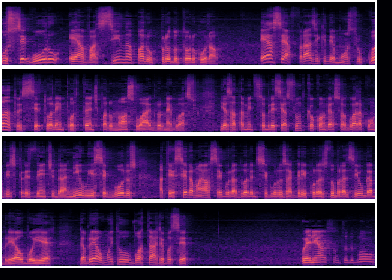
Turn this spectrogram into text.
O seguro é a vacina para o produtor rural. Essa é a frase que demonstra o quanto esse setor é importante para o nosso agronegócio. E é exatamente sobre esse assunto que eu converso agora com o vice-presidente da New e Seguros, a terceira maior seguradora de seguros agrícolas do Brasil, Gabriel Boyer. Gabriel, muito boa tarde a você. Oi, Nelson, tudo bom?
